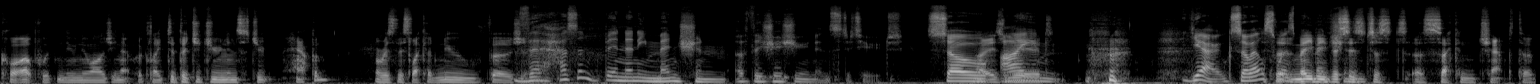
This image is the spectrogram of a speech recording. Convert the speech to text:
caught up with new neurology network. Like, did the Jejune Institute happen, or is this like a new version? there hasn't been any mention of the Jejune Institute, so That is. I'm. yeah, so So elsewhere maybe this is just a second chapter,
